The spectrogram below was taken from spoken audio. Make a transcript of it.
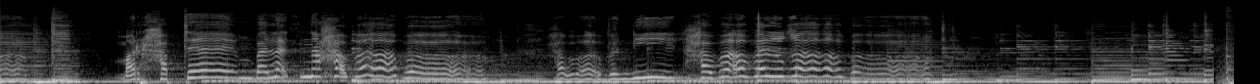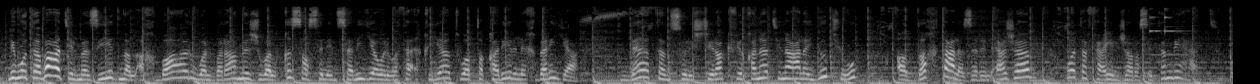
مرحبتين بلدنا حبابة حباب النيل حباب الغابة. لمتابعة المزيد من الأخبار والبرامج والقصص الإنسانية والوثائقيات والتقارير الإخبارية لا تنسوا الاشتراك في قناتنا على يوتيوب الضغط على زر الإعجاب وتفعيل جرس التنبيهات.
